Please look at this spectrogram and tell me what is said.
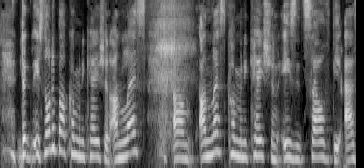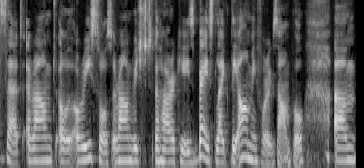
It's not about communication. Unless um, unless communication is itself the asset around or, or resource around which the hierarchy is based like the army for example um,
